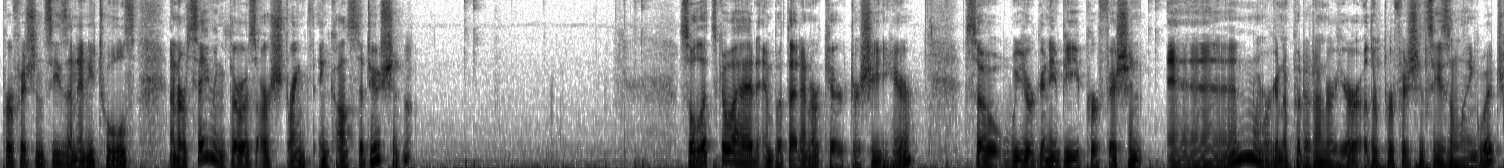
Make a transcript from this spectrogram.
proficiencies in any tools, and our saving throws are strength and constitution. So let's go ahead and put that in our character sheet here. So we are going to be proficient in, we're going to put it under here, other proficiencies in language,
